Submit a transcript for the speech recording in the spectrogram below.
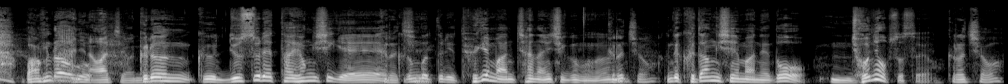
막 나오고 나왔죠. 네. 그런 그 뉴스레터 형식의 그렇지. 그런 것들이 되게 많잖아요 지금은. 그렇죠. 근데 그 당시에만 해도 음. 전혀 없었어요. 그렇죠.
